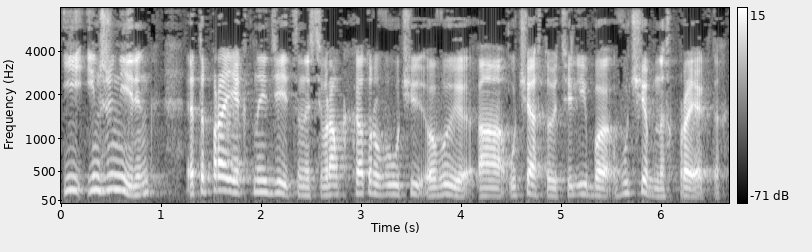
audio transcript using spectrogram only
И инжиниринг – это проектная деятельность, в рамках которой вы, учи, вы а, участвуете либо в учебных проектах,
